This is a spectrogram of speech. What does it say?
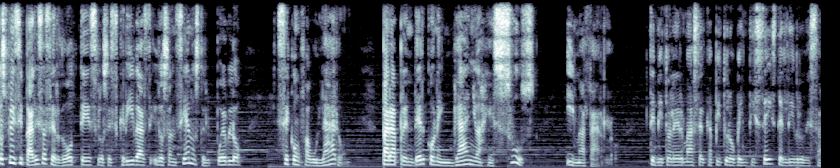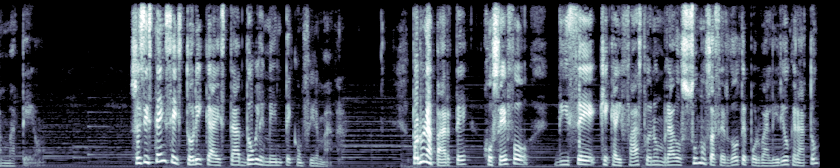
los principales sacerdotes, los escribas y los ancianos del pueblo se confabularon para prender con engaño a Jesús y matarlo. Te invito a leer más el capítulo 26 del libro de San Mateo. Su existencia histórica está doblemente confirmada. Por una parte, Josefo dice que Caifás fue nombrado sumo sacerdote por Valerio Grato,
